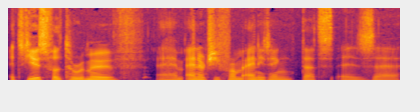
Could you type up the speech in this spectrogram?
it's useful to remove um, energy from anything that is. Uh,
